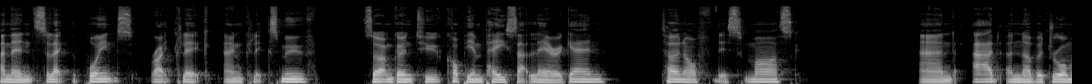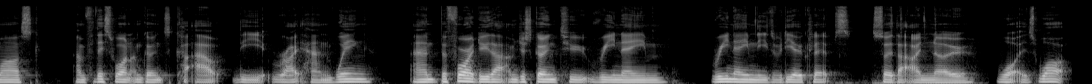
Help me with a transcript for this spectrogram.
and then select the points, right click and click smooth. So I'm going to copy and paste that layer again, turn off this mask and add another draw mask. And for this one, I'm going to cut out the right hand wing. And before I do that, I'm just going to rename, rename these video clips so that I know what is what.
